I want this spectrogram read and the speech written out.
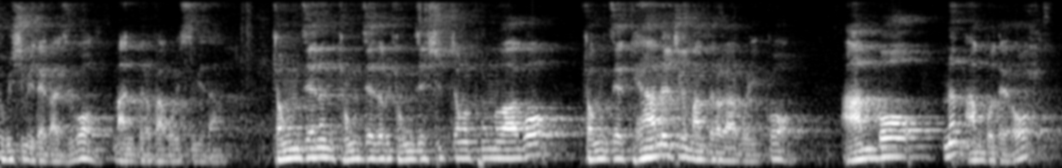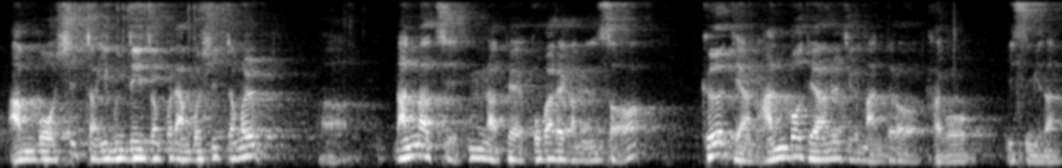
중심이 돼가지고 만들어가고 있습니다. 경제는 경제대로 경제 실정을 폭로하고 경제 대안을 지금 만들어가고 있고 안보는 안보대로 안보 실정 이 문재인 정권의 안보 실정을 어, 낱낱이 국민 앞에 고발해 가면서 그 대안 안보 대안을 지금 만들어 가고 있습니다.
